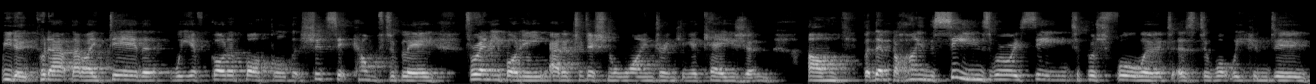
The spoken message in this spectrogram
you know, put out that idea that we have got a bottle that should sit comfortably for anybody at a traditional wine drinking occasion. Um, but then behind the scenes, we're always seeing to push forward as to what we can do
